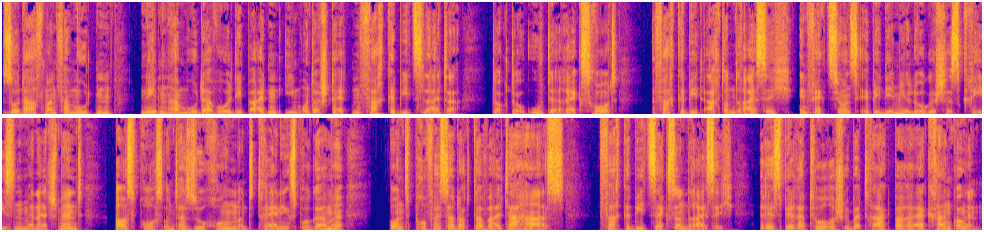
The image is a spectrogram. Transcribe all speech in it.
so darf man vermuten, neben Hamuda wohl die beiden ihm unterstellten Fachgebietsleiter Dr. Ute Rexroth, Fachgebiet 38 Infektionsepidemiologisches Krisenmanagement, Ausbruchsuntersuchungen und Trainingsprogramme und Prof. Dr. Walter Haas, Fachgebiet 36 respiratorisch übertragbarer Erkrankungen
